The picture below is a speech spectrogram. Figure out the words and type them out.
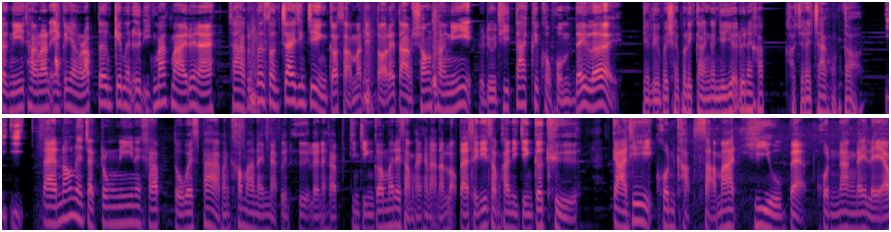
จากนี้ทางร้านเองก็ยังรับเติมเกมอื่นๆอีกมากมายด้วยนะ ถ้าหากเพื่อนๆสนใจจริงๆ ก็สามารถติดต่อได้ตามช่องทางนี้ หรือดูที่ใต้คลิปของผมได้เลย อย่าลืมไปใช้บริการกันเยอะๆด้วยนะครับ เขาจะได้จ้างผมต่ออีอีแต่นอกเหนือจากตรงนี้นะครับ ตัวเวสป้ามันเข้ามาในแมปอื่นๆแล้วนะครับ จริงๆก็ไม่ได้สำคัญขนาดนั้นหรอก แต่สิ่งที่สำคัญจริงๆก็คือ การที่คนขับสามารถฮิลแบบคนนั่งได้แล้ว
